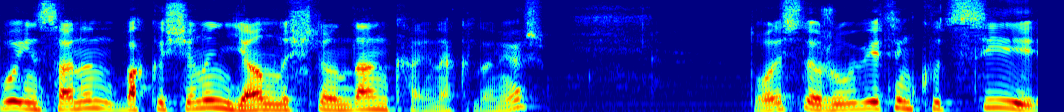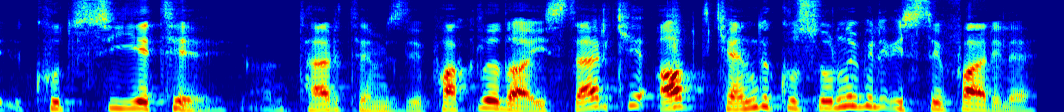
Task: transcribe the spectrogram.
Bu insanın bakışının yanlışlığından kaynaklanıyor. Dolayısıyla rububiyetin kutsi, kutsiyeti, yani tertemizliği, paklığı da ister ki abd kendi kusurunu bilip istiğfar ile.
